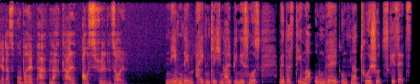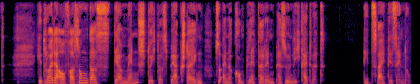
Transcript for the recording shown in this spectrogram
der das obere Partnachtal ausfüllen soll. Neben dem eigentlichen Alpinismus wird das Thema Umwelt- und Naturschutz gesetzt. Getreu der Auffassung, dass der Mensch durch das Bergsteigen zu einer kompletteren Persönlichkeit wird. Die zweite Sendung.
